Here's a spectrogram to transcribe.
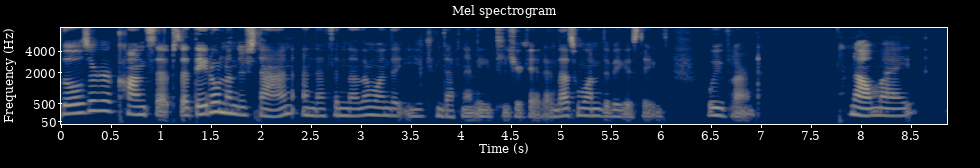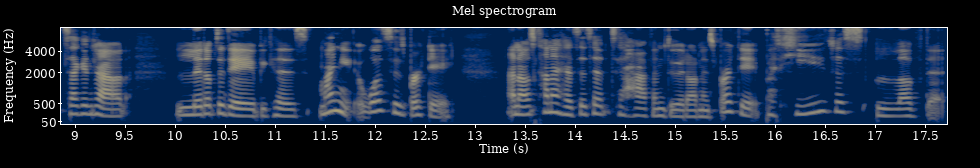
those are concepts that they don't understand and that's another one that you can definitely teach your kid and that's one of the biggest things we've learned now my second child lit up the day because mind you it was his birthday and i was kind of hesitant to have him do it on his birthday but he just loved it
